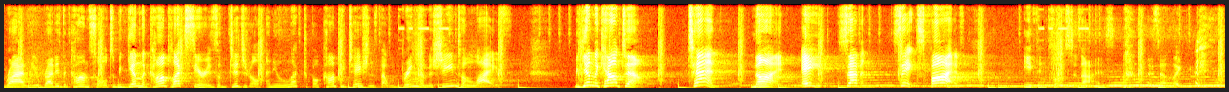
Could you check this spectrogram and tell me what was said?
Riley readied the console to begin the complex series of digital and electrical computations that would bring the machine to life. Begin the countdown. 10, 9, 8, 7, 6, 5. Ethan closed his eyes. I sound like.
